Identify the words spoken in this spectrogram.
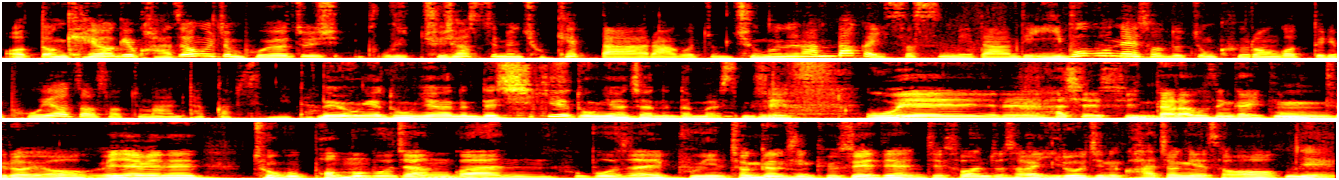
어떤 개혁의 과정을 좀 보여주셨으면 좋겠다라고 좀 주문을 한 바가 있었습니다. 근데 이 부분에서도 좀 그런 것들이 보여져 서 좀 안타깝습니다. 내용에 동의하는데 시기에 동의하지 않는단 말씀이세요? 네, 오해를 하실 수 있다라고 생각이 드- 음. 들어요. 왜냐하면은 조국 법무부 장관 후보자의 부인 정경심 교수에 대한 이제 소환 조사가 이루어지는 과정에서 예.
